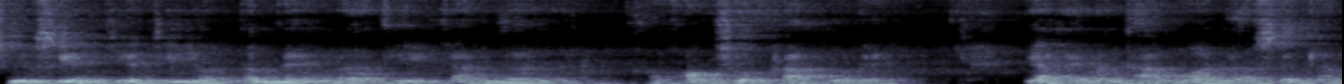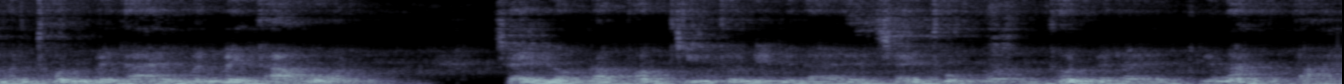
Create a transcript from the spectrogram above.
ชื่อเสียงเกียรติยศตำแหน่งหน้าที่การงานเขาของชั่วคราวหมดเลยอยากให้มันถาวรแล้วเสร็จแล้วมันทนไม่ได้ มันไม่ถาวรใจยอมรับความจริงตัวนี้ไม่ได้ ใจทุกข์มากทนไม่ได้ไม่นานก็ตาย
